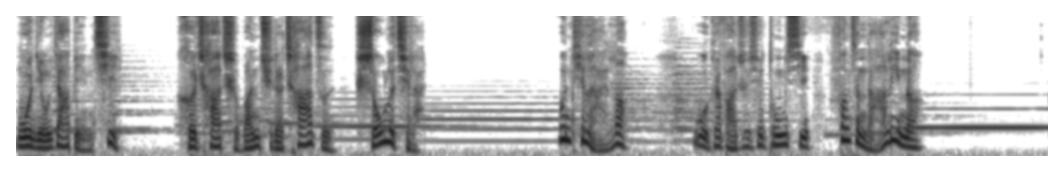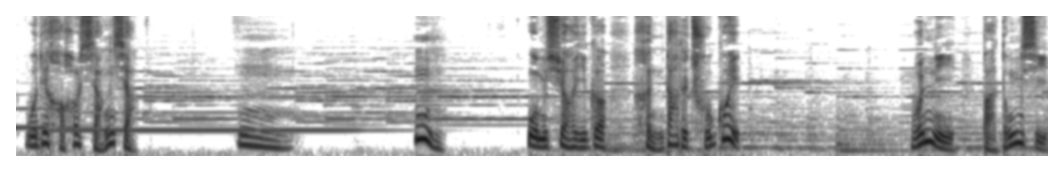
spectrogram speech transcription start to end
蜗牛压扁器和插齿弯曲的叉子收了起来。问题来了，我该把这些东西放在哪里呢？我得好好想想。嗯，嗯，我们需要一个很大的橱柜。温妮把东西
